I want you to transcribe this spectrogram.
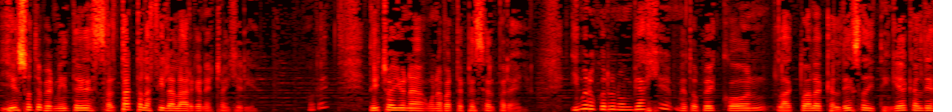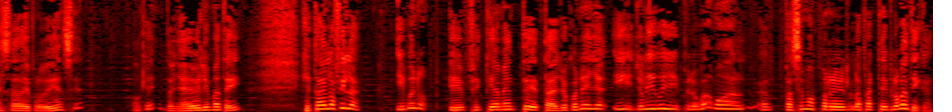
Y eso te permite saltarte la fila larga en extranjería. ¿ok? De hecho, hay una, una parte especial para ello. Y me recuerdo en un viaje, me topé con la actual alcaldesa, distinguida alcaldesa de Providencia, ¿ok? doña Evelyn Matei, que estaba en la fila. Y bueno, efectivamente estaba yo con ella y yo le digo, oye, pero vamos, al- al- pasemos por la parte diplomática.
